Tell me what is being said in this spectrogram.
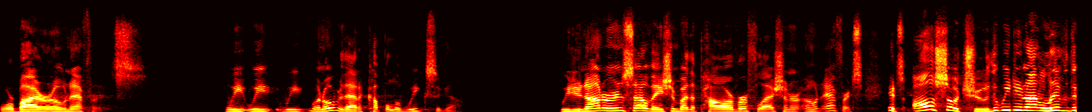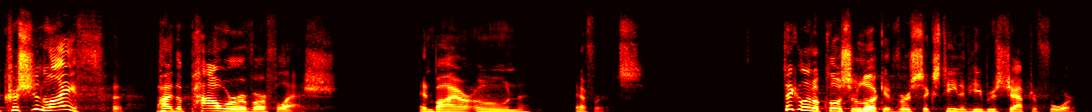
or by our own efforts. We, we, we went over that a couple of weeks ago. We do not earn salvation by the power of our flesh and our own efforts. It's also true that we do not live the Christian life by the power of our flesh and by our own efforts. Take a little closer look at verse 16 of Hebrews chapter 4.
